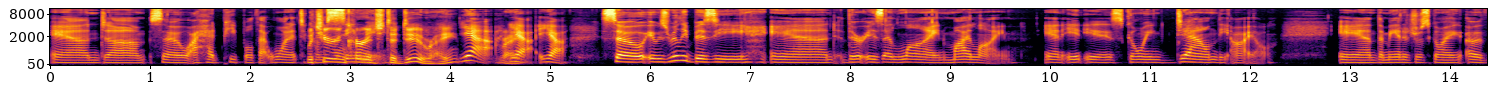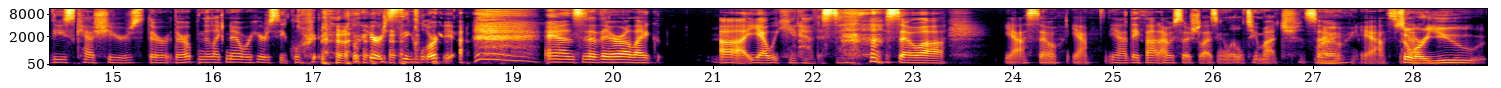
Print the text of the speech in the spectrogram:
And um, so I had people that wanted to Which come you're encouraged me. to do, right? Yeah, Right. yeah, yeah. So it was really busy, and there is a line, my line, and it is going down the aisle. And the manager's going, "Oh, these cashiers, they're they're open." They're like, "No, we're here to see Gloria. we're here to see Gloria." And so they're like, uh, "Yeah, we can't have this." so, uh, yeah, so yeah, yeah, they thought I was socializing a little too much. So Right. yeah. So are you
